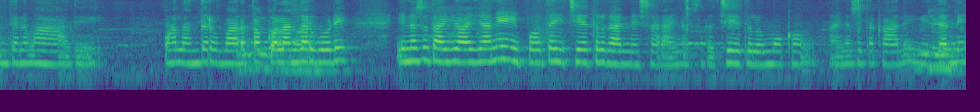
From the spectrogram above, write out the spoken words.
అంతేలా మా అది వాళ్ళందరూ వాడపక్క వాళ్ళందరూ కూడి ఈయన సుత అయ్యో అయ్యో అని పోతే ఈ చేతులు కాలినాయి సార్. ఆయన సుత చేతులు ముఖం ఆయన సుత కాలి ఇద్దరిని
